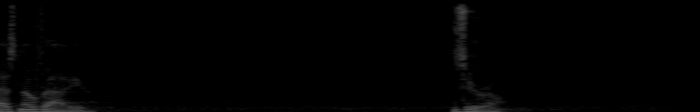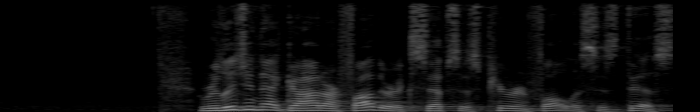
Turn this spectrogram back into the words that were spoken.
has no value. Zero. Religion that God our Father accepts as pure and faultless is this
